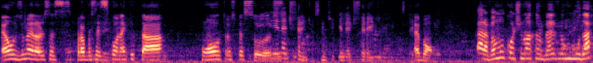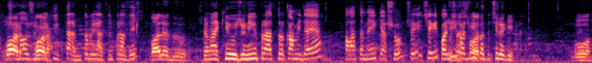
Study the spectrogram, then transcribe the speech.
é um dos melhores para você se conectar com outras pessoas. E ele é diferente, eu senti que ele é diferente. né? É bom. Cara, vamos continuar também, vamos mudar, Bora, chamar o Juninho bora. aqui. Cara, muito obrigado, sempre prazer. Valeu, Edu. Chamar aqui o Juninho pra trocar uma ideia, falar também o que achou. Cheguei, cheguei, pode vir, Puxa pode vir enquanto eu tiro aqui. Boa.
